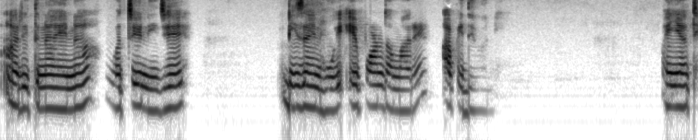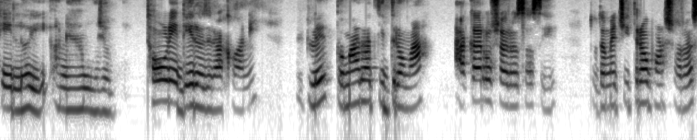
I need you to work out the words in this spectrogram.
આ રીતના એના વચ્ચેની જે ડિઝાઇન હોય એ પણ તમારે આપી દેવાની. અહીંયાથી લઈ અને આ મુજબ થોડી ધીરજ રાખવાની. એટલે તમારા ચિત્રમાં આકારો સરસ હશે તો તમે ચિત્ર પણ સરસ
